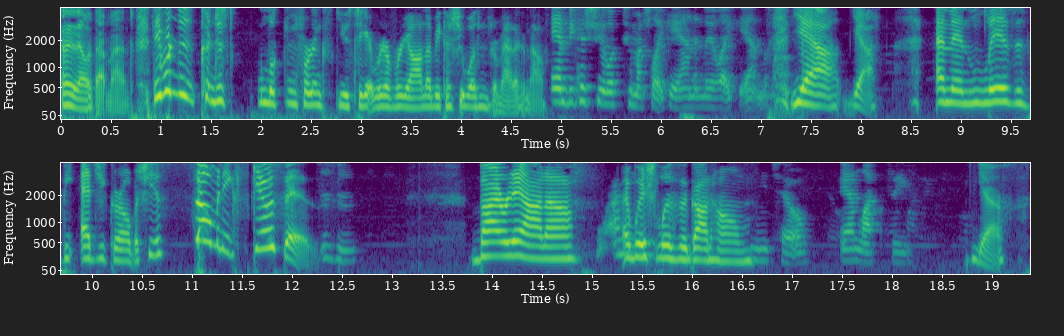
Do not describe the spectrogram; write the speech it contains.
I don't know what that meant. They were just looking for an excuse to get rid of Rihanna because she wasn't dramatic enough. And because she looked too much like Anne, and they like Anne the most. Yeah, yeah. And then Liz is the edgy girl, but she has so many excuses. Mhm. Bye, Rihanna. I mean, wish Liz had gone home. Me too. And Lexi. Yes.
